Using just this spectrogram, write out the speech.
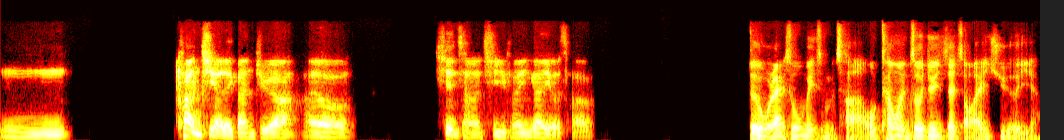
嗯，看起来的感觉啊，还有现场的气氛应该有差。对我来说没什么差，我看完之后就一直在找 IG 而已啊。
